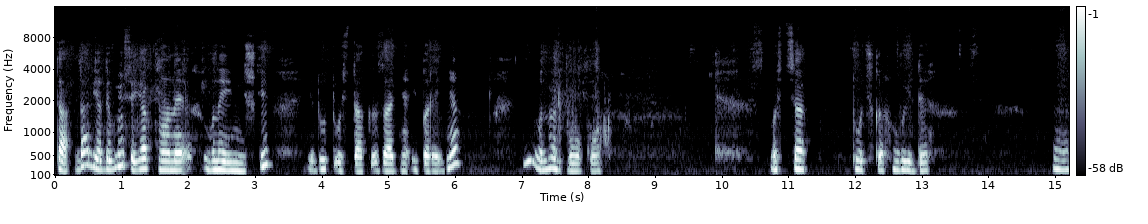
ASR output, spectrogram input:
Так, далі я дивлюся, як в мене в неї ніжки. Йдуть ось так задня і передня, і вона збоку. Ось ця точка вийде е,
